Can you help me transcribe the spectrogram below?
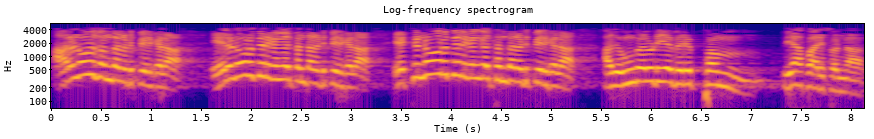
அறுநூறு தந்தால் எடுப்பீர்களா? எழுநூறு தீர்க்கங்கள் தந்தால் எடுப்பீர்களா? எட்டுநூறு தீர்க்கங்கள் தந்தால் எடுப்பீர்களா? அது உங்களுடைய விருப்பம். வியாபாரி சொன்னார்.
